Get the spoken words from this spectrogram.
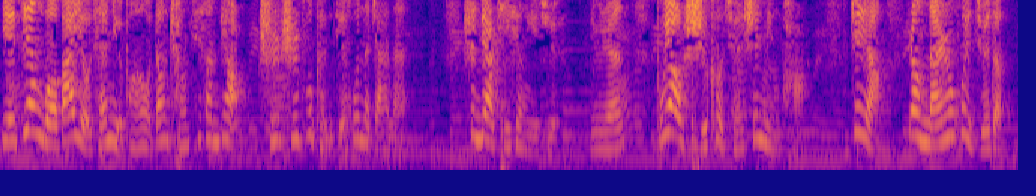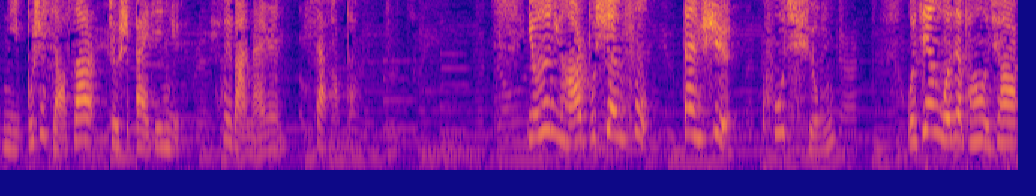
也见过把有钱女朋友当长期饭票，迟迟不肯结婚的渣男。顺便提醒一句，女人不要时刻全身名牌，这样让男人会觉得你不是小三儿就是拜金女，会把男人吓跑的。有的女孩不炫富，但是哭穷。我见过在朋友圈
